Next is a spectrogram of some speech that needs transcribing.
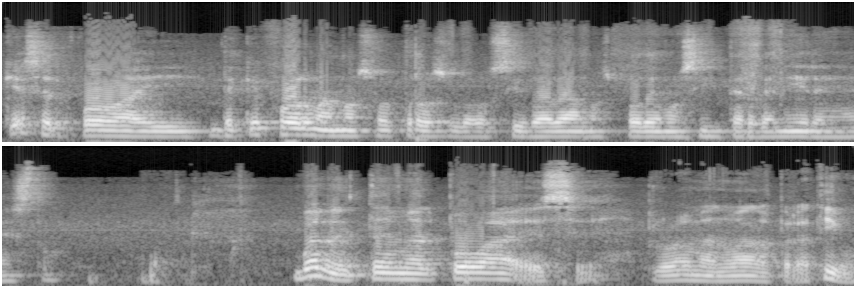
¿Qué es el POA y de qué forma nosotros los ciudadanos podemos intervenir en esto? Bueno, el tema del POA es eh, programa anual operativo,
